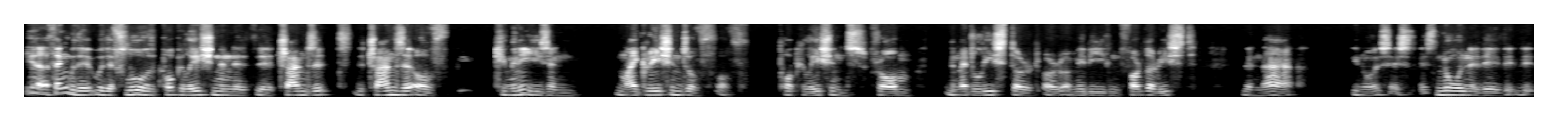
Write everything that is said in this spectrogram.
Yeah, I think with the with the flow of the population and the, the transit the transit of communities and migrations of, of populations from the Middle East or, or, or maybe even further east than that, you know, it's it's, it's known that the, the, the,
